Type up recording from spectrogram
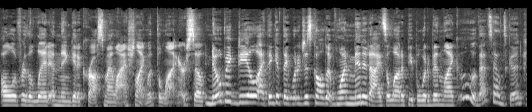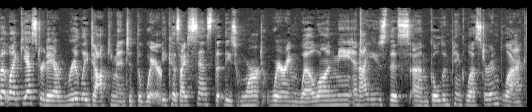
all over the lid and then get across my lash line with the liner. So no big deal. I think if they would have just called it one minute eyes, a lot of people would have been like, ooh, that sounds good. But like yesterday, I really documented the wear because I sensed that these weren't wearing well on me. And I used this um, golden pink luster in black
